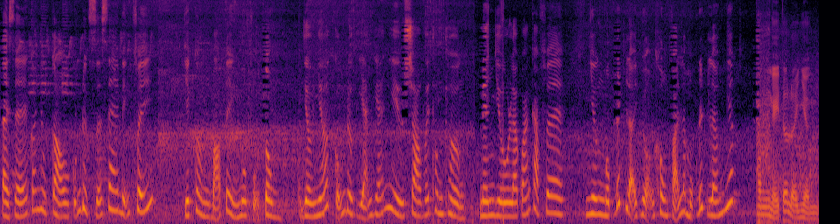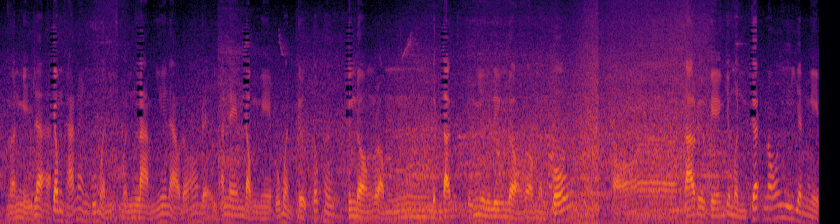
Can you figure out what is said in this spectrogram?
Tài xế có nhu cầu cũng được sửa xe miễn phí, chỉ cần bỏ tiền mua phụ tùng. Dầu nhớt cũng được giảm giá nhiều so với thông thường, nên dù là quán cà phê, nhưng mục đích lợi nhuận không phải là mục đích lớn nhất. Anh nghĩ tới lợi nhuận mà anh nghĩ là trong khả năng của mình, mình làm như thế nào đó để anh em đồng nghiệp của mình được tốt hơn. Liên đoàn rộng Bình Tân cũng như liên đoàn rộng thành phố họ tạo điều kiện cho mình kết nối với doanh nghiệp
